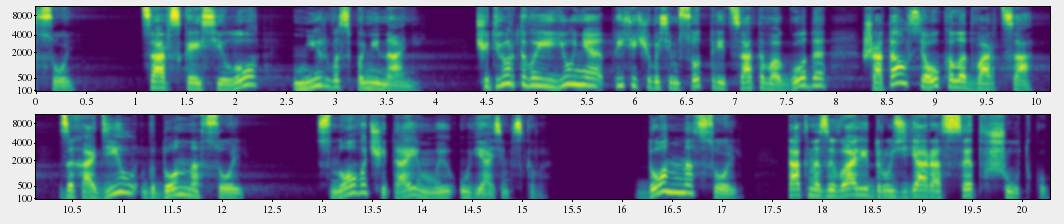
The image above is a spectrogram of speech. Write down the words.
Соль. Царское село – мир воспоминаний. 4 июня 1830 года шатался около дворца, заходил к Дон Соль. Снова читаем мы у Вяземского. Донна Соль. Так называли друзья Рассет в шутку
